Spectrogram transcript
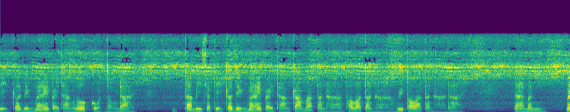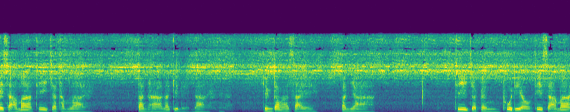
ติก็ดึงไม่ให้ไปทางโลภโกรธหลงได้ ถ้ามีสติก็ดึงไม่ให้ไปทางกามตัณหาภาวะตัณหา วิภาวะตัณหาได้ แต่มันไม่สามารถที่จะทำลายตัณหาและกิเลสได้ จึงต้องอาศัย ปัญญา ที่จะเป็นผู้เดียวที่สามารถ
